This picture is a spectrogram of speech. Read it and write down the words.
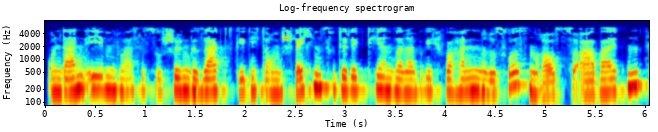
und dann eben, du hast es so schön gesagt, es geht nicht darum, Schwächen zu detektieren, sondern wirklich vorhandene Ressourcen rauszuarbeiten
